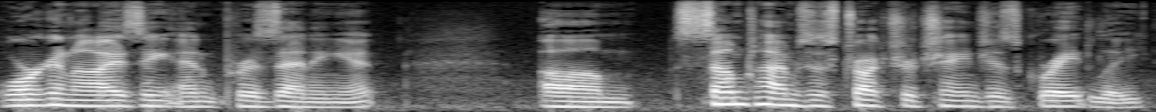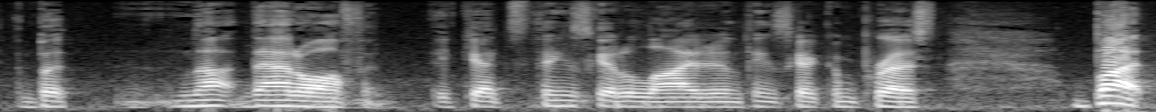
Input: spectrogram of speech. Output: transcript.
organizing and presenting it. Um, sometimes the structure changes greatly, but not that often. It gets things get elided and things get compressed. But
